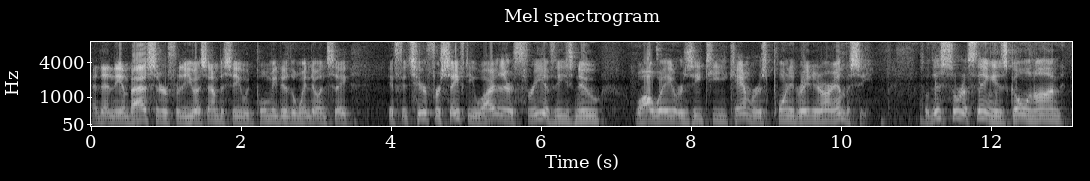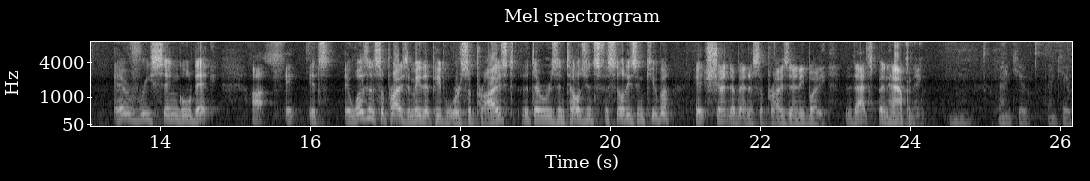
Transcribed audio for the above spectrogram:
And then the ambassador for the US Embassy would pull me to the window and say, if it's here for safety, why are there three of these new Huawei or ZTE cameras pointed right at our embassy? So this sort of thing is going on every single day. Uh, it, it's, it wasn't a surprise to me that people were surprised that there was intelligence facilities in Cuba it shouldn't have been a surprise to anybody. That's been happening. Mm-hmm. Thank you. Thank you.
